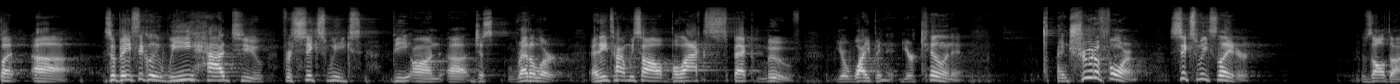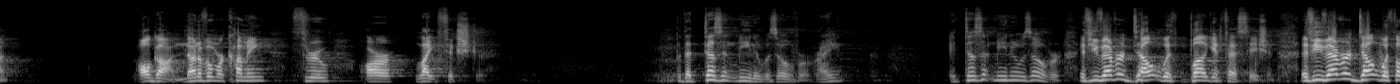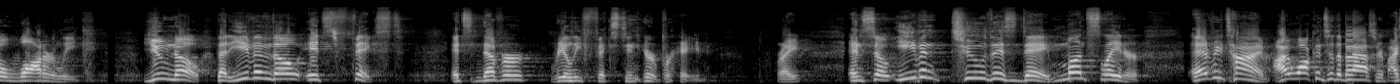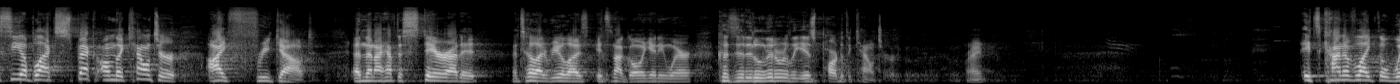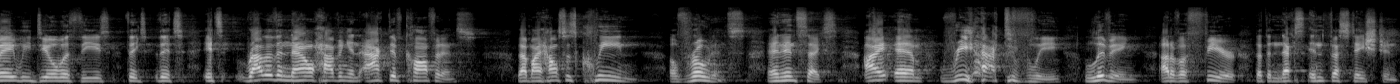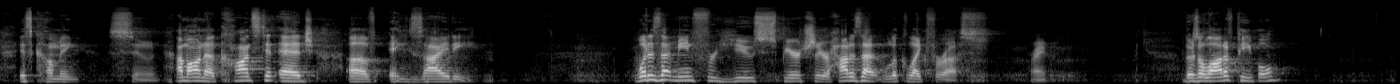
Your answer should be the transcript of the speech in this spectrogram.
But uh, so basically, we had to, for six weeks, be on uh, just red alert. Anytime we saw a black speck move, you're wiping it, you're killing it. And true to form, six weeks later, it was all done. All gone. None of them were coming through our light fixture. But that doesn't mean it was over, right? it doesn't mean it was over. If you've ever dealt with bug infestation, if you've ever dealt with a water leak, you know that even though it's fixed, it's never really fixed in your brain, right? And so, even to this day, months later, every time I walk into the bathroom, I see a black speck on the counter, I freak out. And then I have to stare at it until I realize it's not going anywhere because it literally is part of the counter, right? It's kind of like the way we deal with these things. It's, it's rather than now having an active confidence that my house is clean of rodents and insects, I am reactively living out of a fear that the next infestation is coming soon. I'm on a constant edge of anxiety. What does that mean for you spiritually, or how does that look like for us, right? There's a lot of people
